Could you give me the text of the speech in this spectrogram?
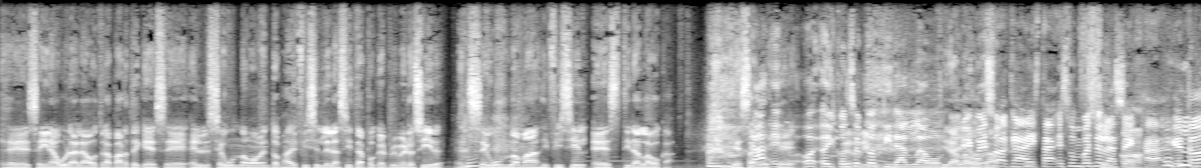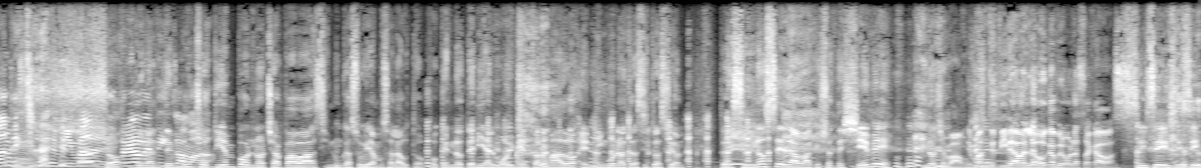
eh, se inaugura la otra parte que es eh, el segundo momento más difícil de la cita, porque el primero es ir, el segundo más difícil es tirar la boca. Que es Ya, algo que... eh, el concepto Terrible. tirar la boca. Tirar la el boca. beso acá, está, es un beso en Sí. la ceja. Que todo te todo Yo durante incómodo. mucho tiempo no chapaba si nunca subíamos al auto, porque no tenía el movimiento armado en ninguna otra situación. Entonces, si no se daba que yo te lleve, no chapábamos. Además te tiraban la boca, pero vos la sacabas. Sí, sí, sí, sí.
